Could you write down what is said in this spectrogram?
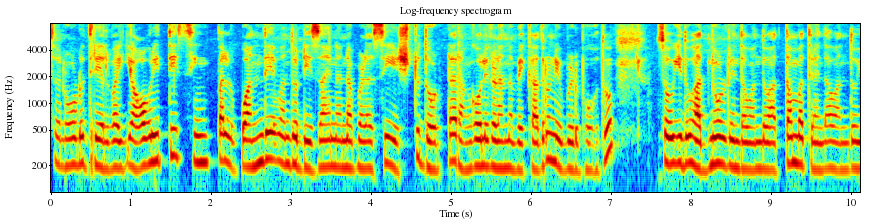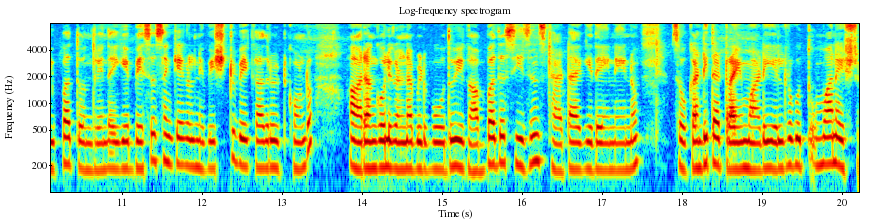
ಸೊ ನೋಡಿದ್ರಿ ಅಲ್ವಾ, ಯಾವ ರೀತಿ ಸಿಂಪಲ್ ಒಂದೇ ಒಂದು ಡಿಸೈನನ್ನು ಬಳಸಿ ಎಷ್ಟು ದೊಡ್ಡ ರಂಗೋಲಿಗಳನ್ನು ಬೇಕಾದರೂ ನೀವು ಬಿಡಬಹುದು. ಸೊ ಇದು ಹದಿನೇಳರಿಂದ ಒಂದು, ಹತ್ತೊಂಬತ್ತರಿಂದ ಒಂದು, ಇಪ್ಪತ್ತೊಂದರಿಂದ ಹೀಗೆ ಬೇಸ ಸಂಖ್ಯೆಗಳು ನೀವು ಎಷ್ಟು ಬೇಕಾದರೂ ಇಟ್ಕೊಂಡು ರಂಗೋಲಿಗಳನ್ನ ಬಿಡ್ಬೋದು. ಈಗ ಹಬ್ಬದ ಸೀಸನ್ ಸ್ಟಾರ್ಟ್ ಆಗಿದೆ ಇನ್ನೇನು. ಸೊ ಖಂಡಿತ ಟ್ರೈ ಮಾಡಿ. ಎಲ್ರಿಗೂ ತುಂಬಾ ಇಷ್ಟ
